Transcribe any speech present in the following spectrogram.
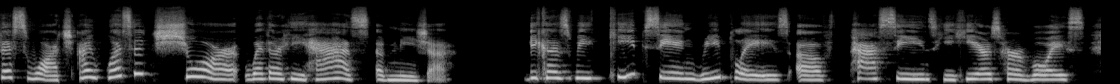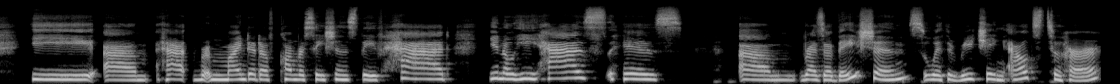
this watch, I wasn't sure whether he has amnesia because we keep seeing replays of past scenes. He hears her voice. He um, had reminded of conversations they've had. You know, he has his um, reservations with reaching out to her,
